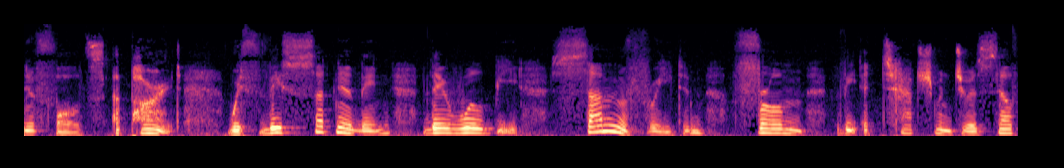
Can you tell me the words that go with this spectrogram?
uh, falls apart. With this, suddenly, then, there will be some freedom from the attachment to a self,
